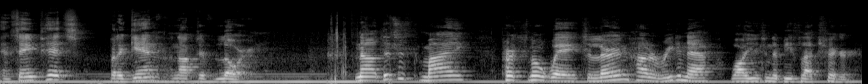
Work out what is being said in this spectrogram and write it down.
and same pitch, but again, an octave lower. Now, this is my personal way to learn how to read an F while using the B flat trigger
